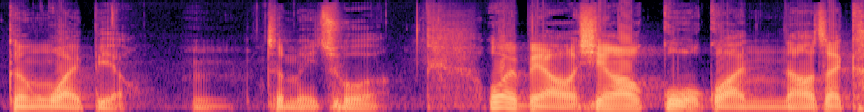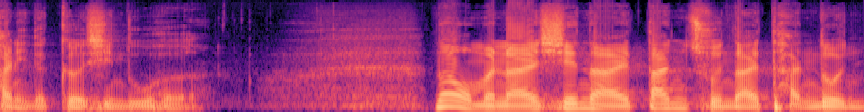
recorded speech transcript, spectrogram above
跟外表。嗯，这没错。外表先要过关，然后再看你的个性如何。那我们来先来单纯来谈论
